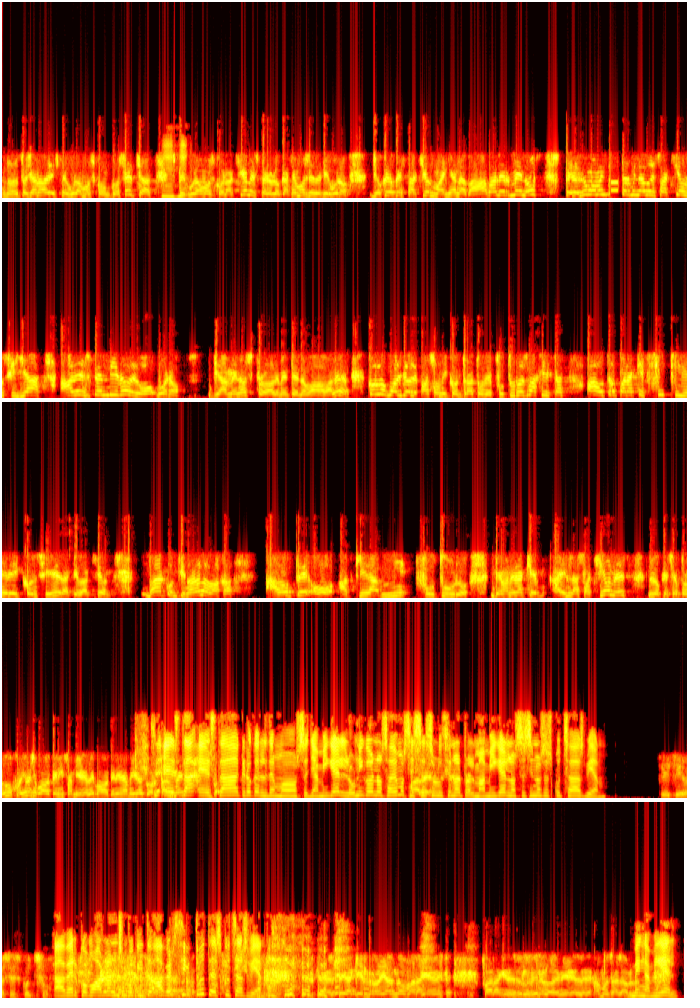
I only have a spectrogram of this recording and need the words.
Nosotros ya no especulamos con cosechas, especulamos con acciones, pero lo que hacemos es decir, bueno, yo creo que esta acción mañana va a valer menos, pero en un momento determinado esa acción, si ya ha descendido, digo, bueno, ya menos probablemente no va a valer. Con lo cual yo le paso mi contrato de futuros bajistas a otro para que si quiere y considera que la acción va a continuar a la baja, adopte o adquiera mi futuro. De manera que en las acciones lo que se produjo, yo no sé cuándo tenéis a Miguel, ¿eh? cuando tenéis a Miguel está, está, creo que le tenemos ya a Miguel. Lo único que no sabemos es si se soluciona el problema. Miguel, no sé si nos escuchas bien. Sí, sí, os escucho. A ver, cómo háblanos un poquito, a ver si tú te escuchas bien. es que me estoy aquí enrollando para que, para que se solucione lo de Miguel. Le dejamos al hablar. Venga, Miguel.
